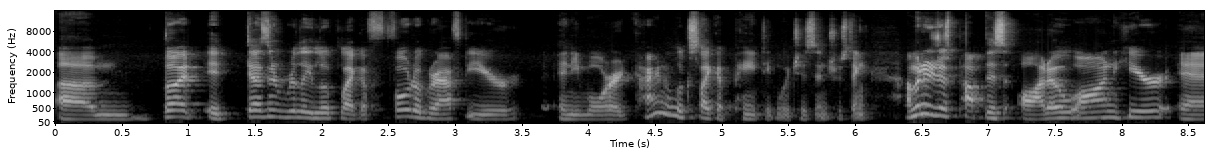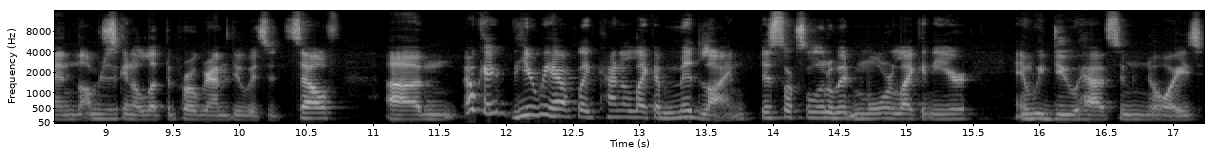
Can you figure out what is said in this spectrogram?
um, but it doesn't really look like a photographed ear anymore. It kind of looks like a painting, which is interesting. I'm gonna just pop this auto on here and I'm just gonna let the program do its itself. Um, okay, here we have like kind of like a midline. This looks a little bit more like an ear and we do have some noise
